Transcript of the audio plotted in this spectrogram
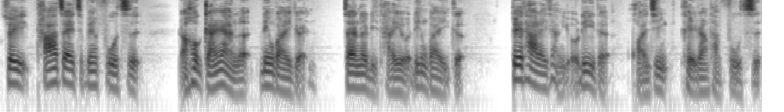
所以他在这边复制，然后感染了另外一个人，在那里他有另外一个对他来讲有利的环境可以让他复制，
